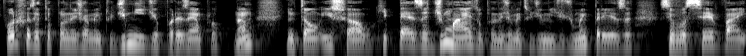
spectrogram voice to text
for fazer teu planejamento de mídia, por exemplo, né? Então isso é algo que pesa demais no planejamento de mídia de uma empresa. Se você vai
